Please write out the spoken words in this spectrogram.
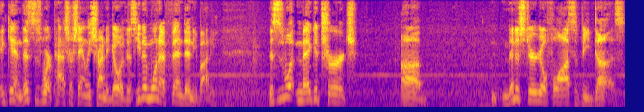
Again, this is where Pastor Stanley's trying to go with this. He didn't want to offend anybody. This is what megachurch uh, ministerial philosophy does.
